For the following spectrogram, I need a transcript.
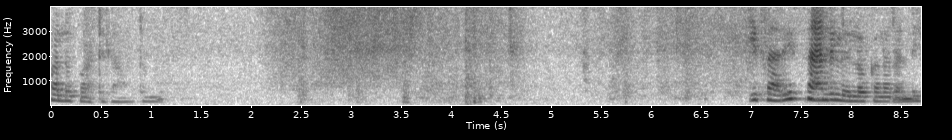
పళ్ళు పాటిలా ఇలా ఉంటుంది. ఈ సారీ శాండిల్ ఎల్లో కలర్ అండి.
